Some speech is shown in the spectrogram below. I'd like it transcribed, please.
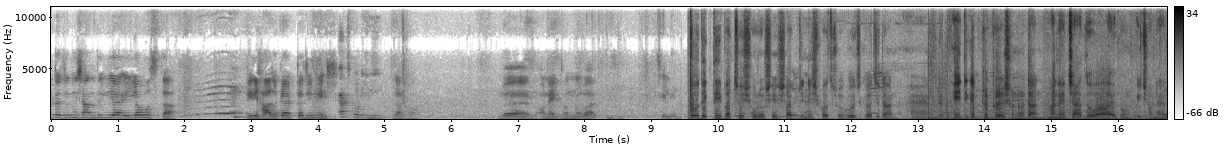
একটা জিনিস আনতে গিয়ে এই অবস্থা? এই হালকা একটা জিনিস? কাজ করিনি। রাখো। ব্যাস অনেক ধন্যবাদ। তো দেখতেই পাচ্ছ ষোড়শের সব জিনিসপত্র গোছগাছ ডান অ্যান্ড এইদিকে প্রিপারেশনও ডান মানে চা দেওয়া এবং পিছনের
